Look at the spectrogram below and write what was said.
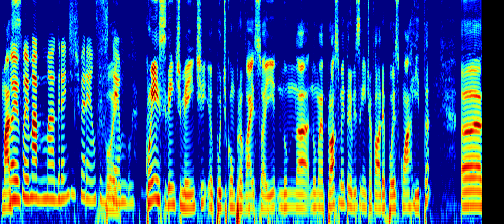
Mas foi, foi uma, uma grande diferença foi. de tempo. Coincidentemente, eu pude comprovar isso aí numa, numa próxima entrevista que a gente vai falar depois com a Rita. Uh,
